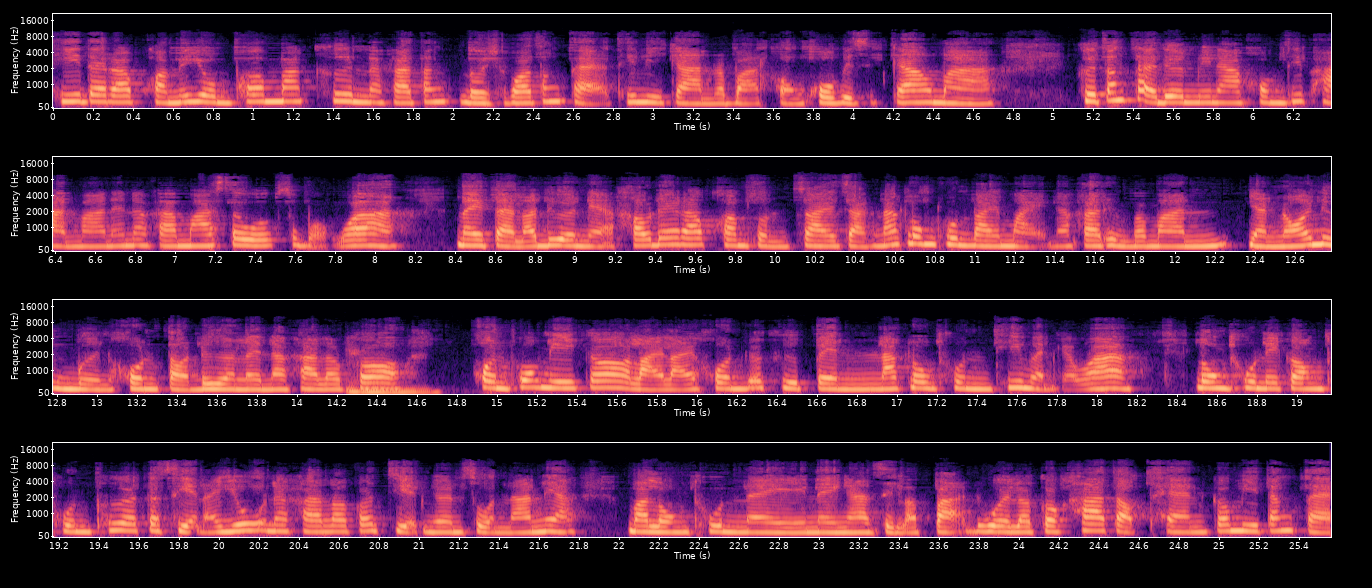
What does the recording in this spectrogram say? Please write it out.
ที่ได้รับความนิยมเพิ่มมากขึ้นนะคะตั้งโดยเฉพาะตั้งแต่ที่มีการระบาดของโควิด -19 มา คือตั้งแต่เดือนมีนาคมที่ผ่านมาเนี่ยนะคะ Masterworks บอกว่าในแต่ละเดือนเนี่ยเขาได้รับความสนใจจากนักลงทุนรายใหม่นะคะ ถึงประมาณอย่างน้อย 1 0,000 คนต่อเดือนเลยนะคะ แล้วก็ คนพวกนี้ก็หลายๆ คนก็คือเป็นนักลงทุนที่เหมือนกับว่า ลงทุนในกองทุนเพื่อเกษียณอายุนะคะแล้วก็เจียดเงินส่วนนั้นเนี่ยมาลงทุนในในงานศิลปะด้วย แล้วก็ค่าตอบแทนก็มีตั้งแต่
